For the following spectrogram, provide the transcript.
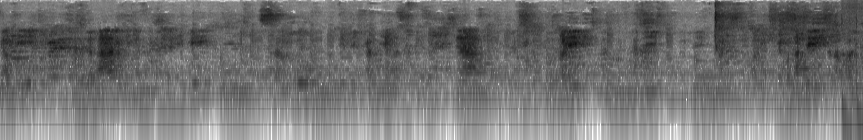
kami mudah-mudahan dengan adanya ini seluruh pendidikan yang ada di Indonesia menjadi lebih baik dan menjadi lebih baik. Terima kasih. Assalamualaikum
